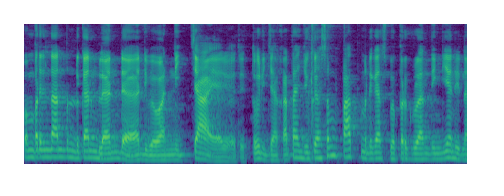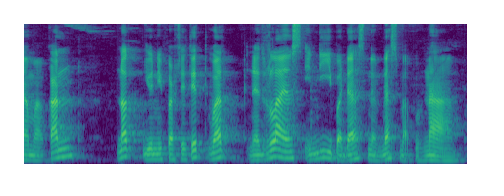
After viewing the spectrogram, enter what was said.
pemerintahan pendudukan Belanda di bawah Nica ya waktu itu di Jakarta juga sempat mendirikan sebuah perguruan tinggi yang dinamakan Not University wat Netherlands Indi pada 1946.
